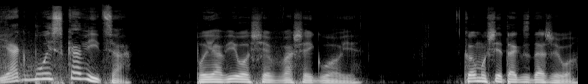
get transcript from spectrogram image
jak błyskawica, pojawiło się w waszej głowie. Komu się tak zdarzyło?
